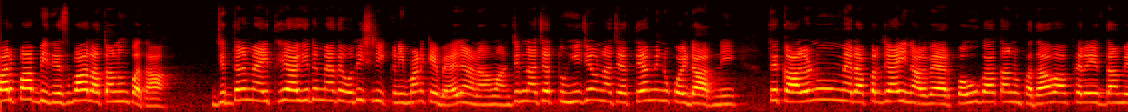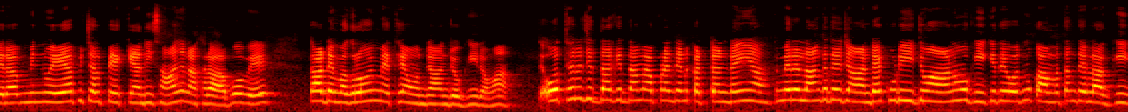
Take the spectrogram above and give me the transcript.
ਪਰ ਭਾਬੀ ਦੇ ਸੁਭਾਅ ਦਾ ਤੁਹਾਨੂੰ ਪਤਾ ਜਿੱਦਣ ਮੈਂ ਇੱਥੇ ਆ ਗਈ ਤੇ ਮੈਂ ਤੇ ਉਹਦੀ ਸ਼ਰੀਕਣੀ ਬਣ ਕੇ ਬਹਿ ਜਾਣਾ ਵਾਂ। ਜਿੰਨਾ ਚਿਰ ਤੁਸੀਂ ਜੇ ਉਹਨਾਂ ਚਿਰ ਤੇ ਆ, ਮੈਨੂੰ ਕੋਈ ਡਰ ਨਹੀਂ। ਤੇ ਕੱਲ ਨੂੰ ਮੇਰਾ ਭਰਜਾਈ ਨਾਲ ਵੈਰ ਪਊਗਾ, ਤੁਹਾਨੂੰ ਪਤਾ ਵਾ, ਫਿਰ ਇਦਾਂ ਮੇਰਾ, ਮੈਨੂੰ ਇਹ ਆ ਵੀ ਚੱਲ ਪੇਕਿਆਂ ਦੀ ਸਾਂਝ ਨਾ ਖਰਾਬ ਹੋਵੇ। ਤੁਹਾਡੇ ਮਗਰੋਂ ਵੀ ਮੈਂ ਇੱਥੇ ਆਉਣ ਜਾਣ ਜੋਗੀ ਰਵਾਂ। ਤੇ ਉੱਥੇ ਤੇ ਜਿੱਦਾਂ ਕਿਦਾਂ ਮੈਂ ਆਪਣੇ ਦਿਨ ਕੱਟਣ ਡਈ ਆ, ਤੇ ਮੇਰੇ ਲੰਘਦੇ ਜਾਣ ਡੇ ਕੁੜੀ ਜਵਾਨ ਹੋ ਗਈ ਕਿਤੇ, ਉਹਨੂੰ ਕੰਮ ਧੰਦੇ ਲੱਗ ਗਈ।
